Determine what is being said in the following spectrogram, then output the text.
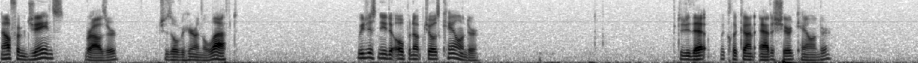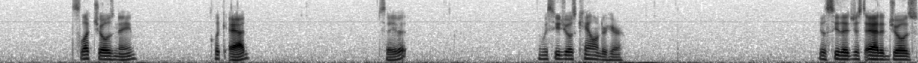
Now from Jane's browser, which is over here on the left, we just need to open up Joe's calendar. To do that, we click on Add a Shared Calendar. Select Joe's name. Click Add. Save it. And we see Joe's calendar here you'll see they just added Joe's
